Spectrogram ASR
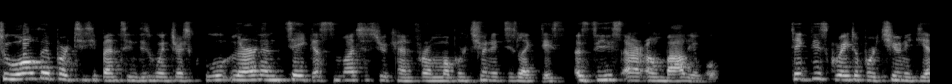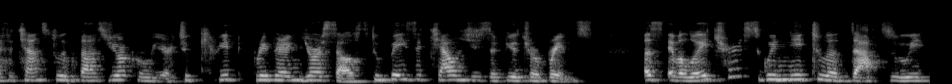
To all the participants in this winter school, learn and take as much as you can from opportunities like this, as these are invaluable. Take this great opportunity as a chance to advance your career, to keep preparing yourselves to face the challenges the future brings. As evaluators, we need to adapt to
